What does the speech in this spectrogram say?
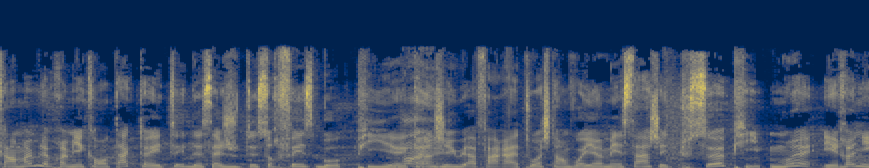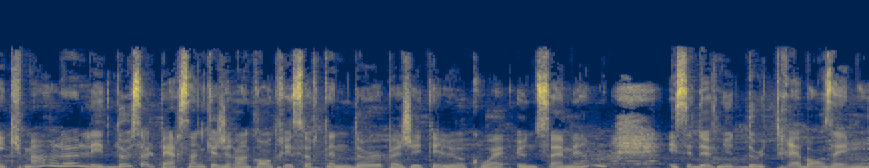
quand même le premier contact a été de s'ajouter sur Facebook. Puis euh, Ouais. quand j'ai eu affaire à toi, je t'ai envoyé un message et tout ça. Puis moi, ironiquement, là, les deux seules personnes que j'ai rencontrées sur Tinder, ben, j'ai été là quoi une semaine, et c'est devenu deux très bons amis.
